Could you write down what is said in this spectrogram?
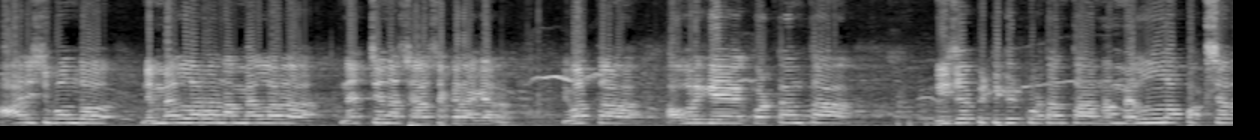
ಆರಿಸಿ ಬಂದು ನಿಮ್ಮೆಲ್ಲರ, ನಮ್ಮೆಲ್ಲರ ನೆಚ್ಚಿನ ಶಾಸಕರಾಗ್ಯಾರ. ಇವತ್ತ ಅವರಿಗೆ ಕೊಟ್ಟಂತ, ಬಿಜೆಪಿ ಟಿಕೆಟ್ ಕೊಟ್ಟಂತ ನಮ್ಮೆಲ್ಲ ಪಕ್ಷದ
